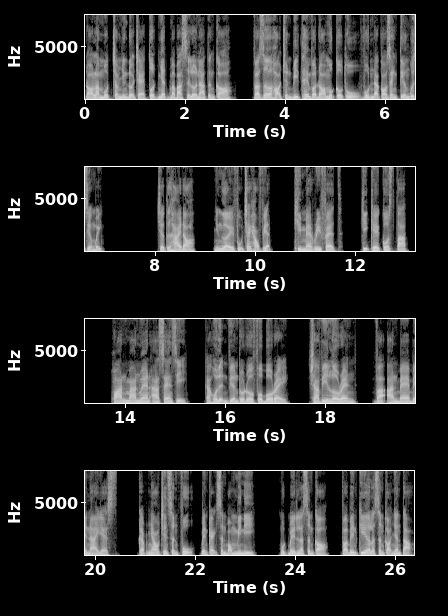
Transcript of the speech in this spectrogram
Đó là một trong những đội trẻ tốt nhất mà Barcelona từng có, và giờ họ chuẩn bị thêm vào đó một cầu thủ vốn đã có danh tiếng của riêng mình. Chiều thứ hai đó, những người phụ trách học viện, Kimet Rifet, Kike Kostat, Juan Manuel Asensi, các huấn luyện viên Rodolfo Borre, Xavi Loren và Albert Benages gặp nhau trên sân phụ bên cạnh sân bóng mini. Một bên là sân cỏ và bên kia là sân cỏ nhân tạo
